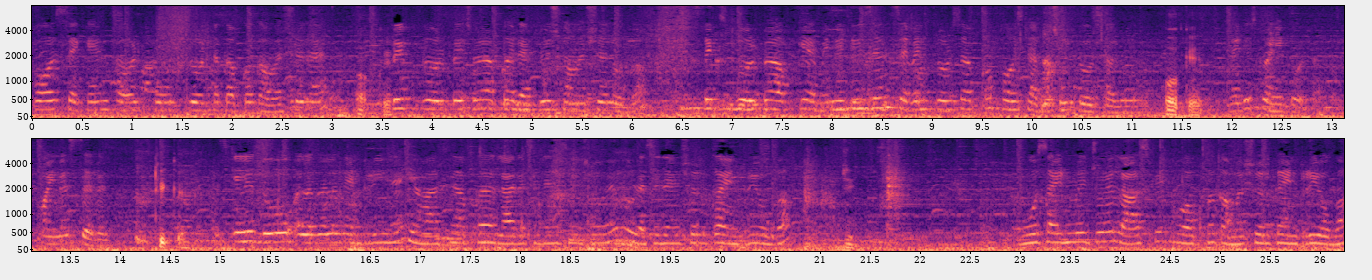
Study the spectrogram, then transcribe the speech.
first second third fourth floor तक आपका कमर्शियल है। फिफ्थ फ्लोर पे जो है आपका रेफ्यूज कमर्शियल होगा। सिक्स फ्लोर पे आपके एम्यूनिटीज एंड सेवन फ्लोर से आपका फ़र्स्ट एबिचुअल फ्लोर चालू होगा। Okay that is twenty four तक माइनस सेवन ठीक है। इसके लिए दो अलग अलग एंट्री है। यहाँ से आपका ला रेसिडेंसी जो है वो रेसिडेंशियल का एंट्री होगा। जी। वो साइड में जो है लास्ट वीक वो आपका कमर्शियल का एंट्री होगा।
